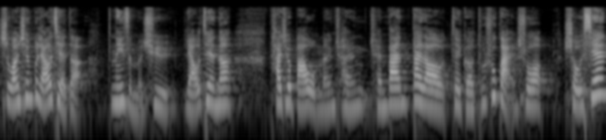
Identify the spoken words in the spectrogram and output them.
是完全不了解的。”那你怎么去了解呢？他就把我们全全班带到这个图书馆，说：首先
